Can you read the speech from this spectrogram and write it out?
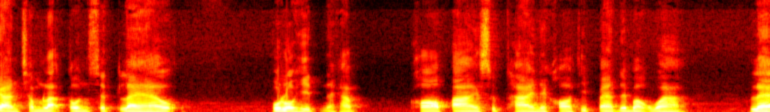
การชำระตนเสร็จแล้วปุโรหิตนะครับ ข้อปลายสุดท้ายในข้อที่ 8 ได้บอกว่า และ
